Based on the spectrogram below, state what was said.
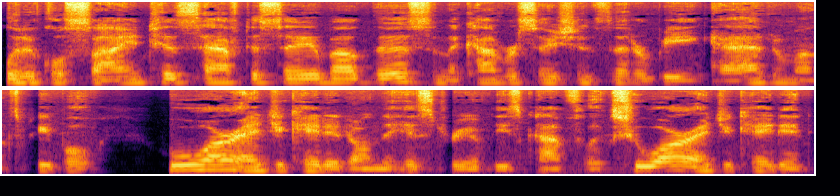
political scientists have to say about this and the conversations that are being had amongst people who are educated on the history of these conflicts, who are educated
